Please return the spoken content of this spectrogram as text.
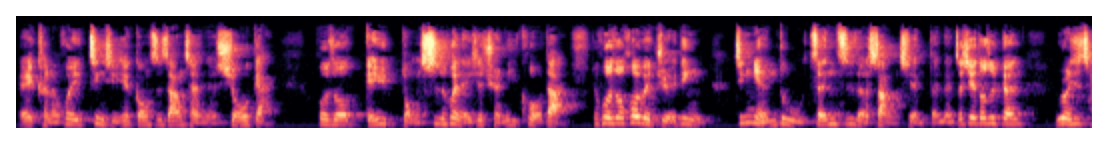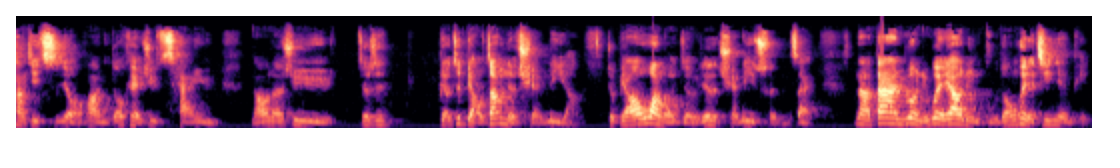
诶，可能会进行一些公司章程的修改，或者说给予董事会的一些权利扩大，或者说会不会决定今年度增资的上限等等，这些都是跟如果你是长期持有的话，你都可以去参与，然后呢，去就是表就表彰你的权利啊，就不要忘了有这个权利存在。那当然，如果你为了要领股东会的纪念品，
